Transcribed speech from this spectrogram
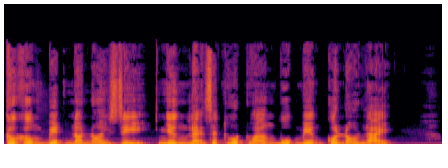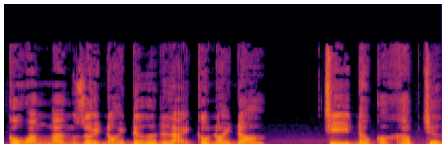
Cô không biết nó nói gì, nhưng lại rất hốt hoảng bụ miệng của nó lại. Cô hoang mang rồi nói đỡ lại câu nói đó. Chị đâu có khóc chứ.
